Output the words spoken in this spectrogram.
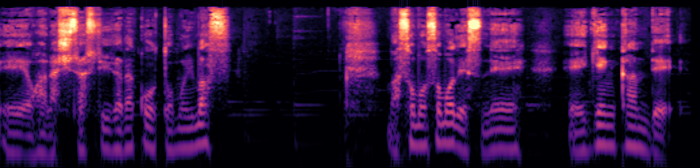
えー、お話しさせていただこうと思います。まあ、そもそもですね、えー、玄関で、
